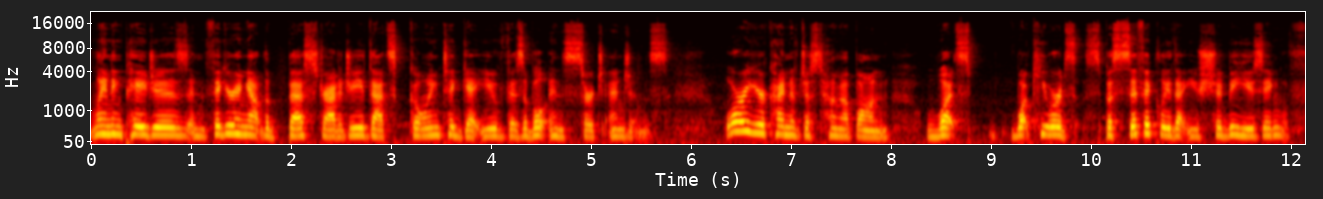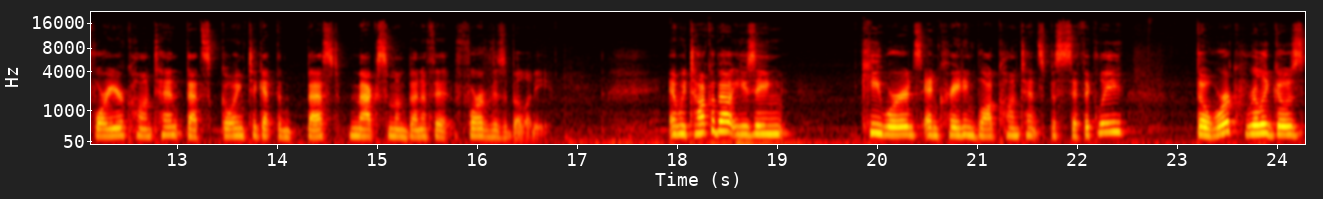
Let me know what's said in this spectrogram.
landing pages and figuring out the best strategy that's going to get you visible in search engines. Or you're kind of just hung up on what's what keywords specifically that you should be using for your content that's going to get the best maximum benefit for visibility. And we talk about using keywords and creating blog content specifically. The work really goes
